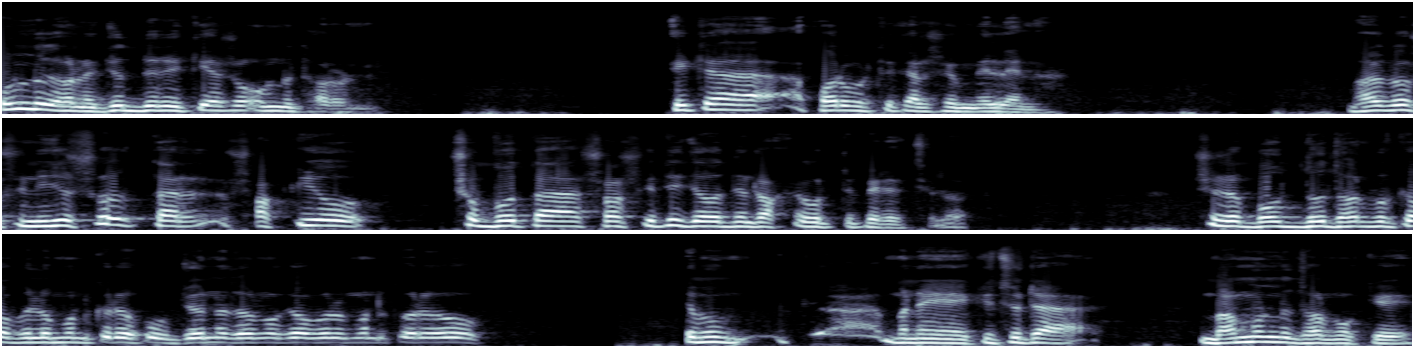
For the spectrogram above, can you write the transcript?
অন্য ধরনের, যুদ্ধের ইতিহাসও অন্য ধরনের। এটা পরবর্তীকালে সে মেলে না। ভারতবর্ষ নিজস্ব তার সক্রিয় সভ্যতা, সংস্কৃতি যতদিন রক্ষা করতে পেরেছিল, সেটা বৌদ্ধ ধর্মকে অবলম্বন করে হোক, জৈন ধর্মকে অবলম্বন করে হোক, এবং মানে কিছুটা ব্রাহ্মণ্য ধর্মকে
